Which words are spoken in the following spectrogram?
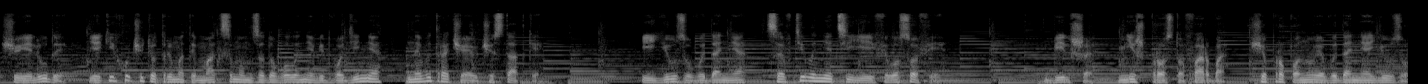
що є люди, які хочуть отримати максимум задоволення від водіння, не витрачаючи статки. І юзу видання це втілення цієї філософії. Більше, ніж просто фарба, що пропонує видання юзу.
